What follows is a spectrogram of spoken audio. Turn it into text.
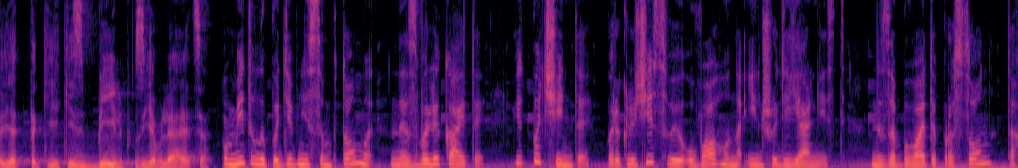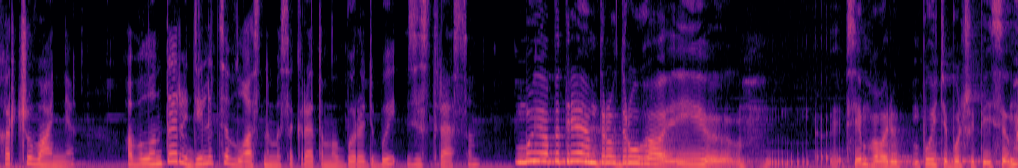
Я- Такий якийсь біль з'являється. Помітили подібні симптоми? Не зволікайте, відпочиньте, переключіть свою увагу на іншу діяльність, не забувайте про сон та харчування. А волонтери діляться власними секретами боротьби зі стресом. Мы ободряем друг друга и э, всем говорю, пойте больше песен.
